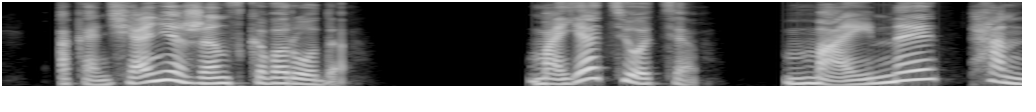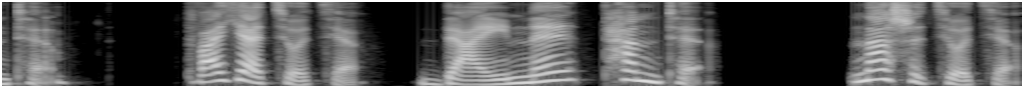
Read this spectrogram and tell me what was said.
– окончание женского рода. Моя тетя – meine Tante. Твоя тетя – deine Tante. Наша тетя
